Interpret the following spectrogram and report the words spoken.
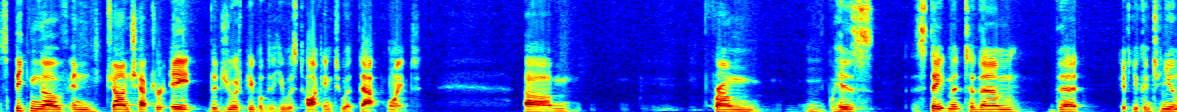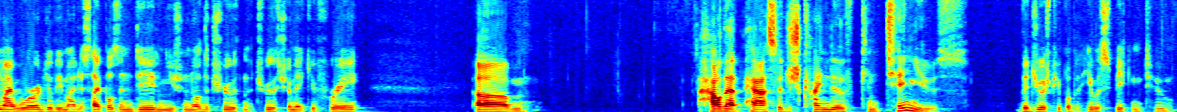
speaking of in John chapter 8, the Jewish people that he was talking to at that point, um, from his statement to them that if you continue in my word, you'll be my disciples indeed, and you shall know the truth, and the truth shall make you free. Um, how that passage kind of continues the Jewish people that he was speaking to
